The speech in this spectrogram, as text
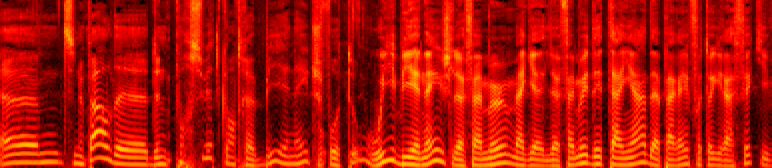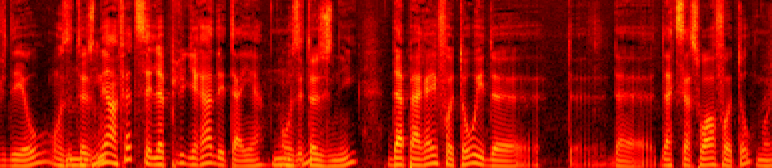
Euh, tu nous parles d'une poursuite contre B&H Photo. Oui, B&H, le fameux, maga- le fameux détaillant d'appareils photographiques et vidéo aux Mhm. États-Unis. En fait, c'est le plus grand détaillant aux Mhm. États-Unis d'appareils photo et de, d'accessoires photo. Oui.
